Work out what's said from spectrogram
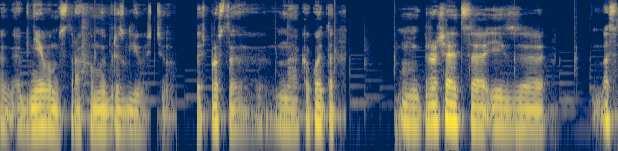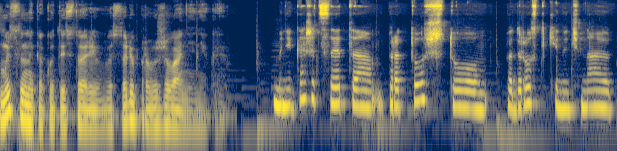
гневом, страхом и брезгливостью. То есть просто на какой-то превращается из осмысленной какой-то истории в историю про выживание некое. Мне кажется, это про то, что подростки начинают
